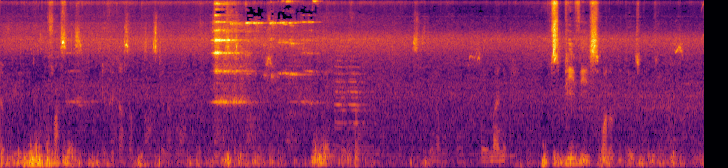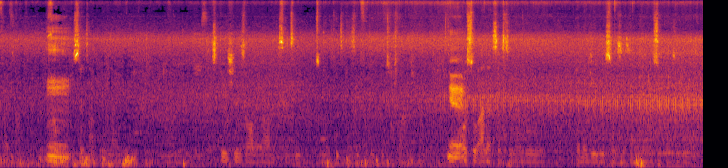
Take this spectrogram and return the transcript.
every facet, if it can be sustainable, we are sustainable. So we're looking for sustainable forms. So it might not, Is one of the things we're looking at. For example, Mm. set up like stations all around the city to make it easy for people to charge. Yeah. Also other sustainable energy resources are also considered.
